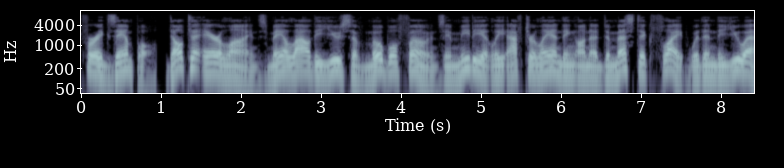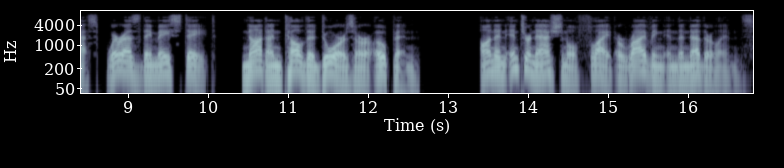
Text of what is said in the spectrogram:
For example, Delta Air Lines may allow the use of mobile phones immediately after landing on a domestic flight within the U.S., whereas they may state, "...not until the doors are open," on an international flight arriving in the Netherlands.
